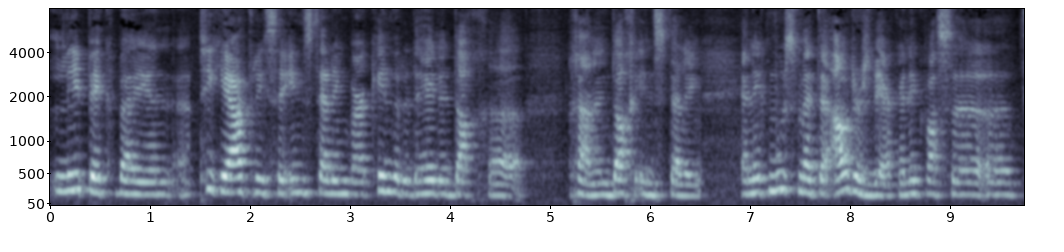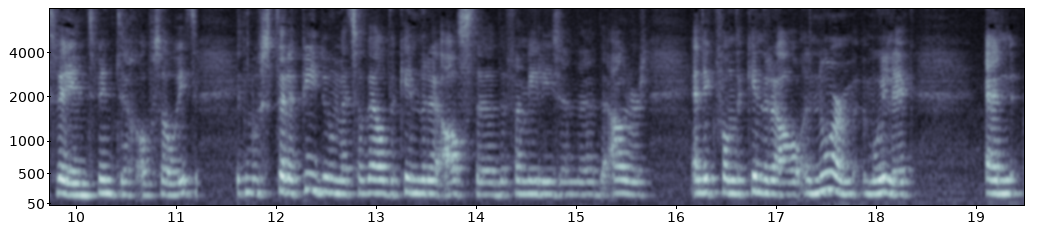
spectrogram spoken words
liep ik bij een uh, psychiatrische instelling waar kinderen de hele dag uh, gaan, een daginstelling. En ik moest met de ouders werken en ik was 22 of zoiets. Ik moest therapie doen met zowel de kinderen als de, de families en de ouders. En ik vond de kinderen al enorm moeilijk. En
